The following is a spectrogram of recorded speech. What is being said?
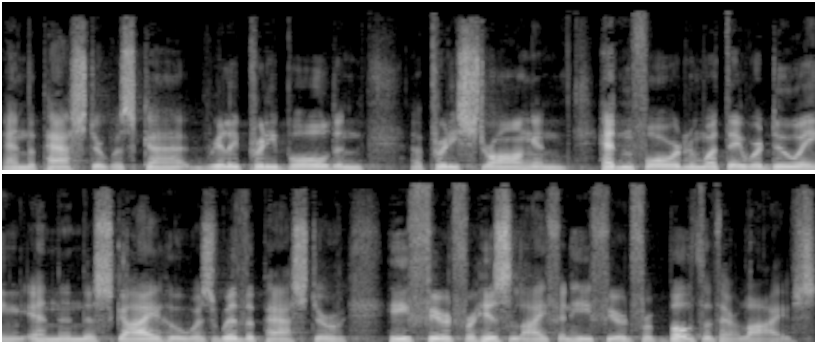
And the pastor was really pretty bold and uh, pretty strong and heading forward in what they were doing. And then this guy who was with the pastor, he feared for his life and he feared for both of their lives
